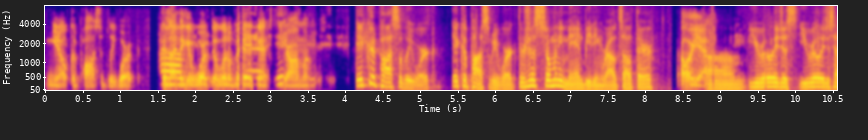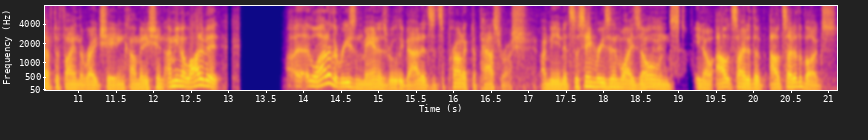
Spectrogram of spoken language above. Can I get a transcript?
you know could possibly work? Because I think Um, it worked a little bit yeah, against it- drama. It could possibly work. It could possibly work. There's just so many man beating routes out there. Oh yeah, Um, you really just you really just have to find the right shading combination. I mean, a lot of it, a lot of the reason man is really bad is it's a product of pass rush. I mean, it's the same reason why zones, you know, outside of the outside of the bugs,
